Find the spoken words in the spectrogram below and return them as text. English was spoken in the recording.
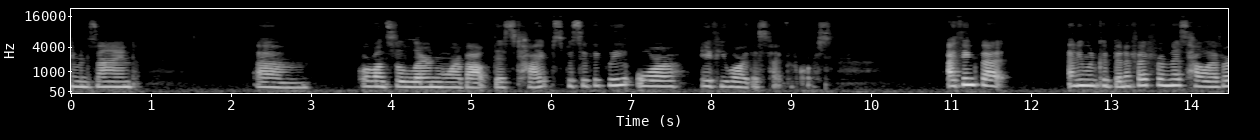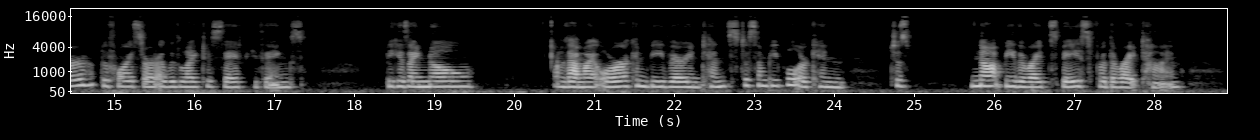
human design um, or wants to learn more about this type specifically, or if you are this type, of course. I think that anyone could benefit from this. However, before I start, I would like to say a few things because I know that my aura can be very intense to some people or can just not be the right space for the right time.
